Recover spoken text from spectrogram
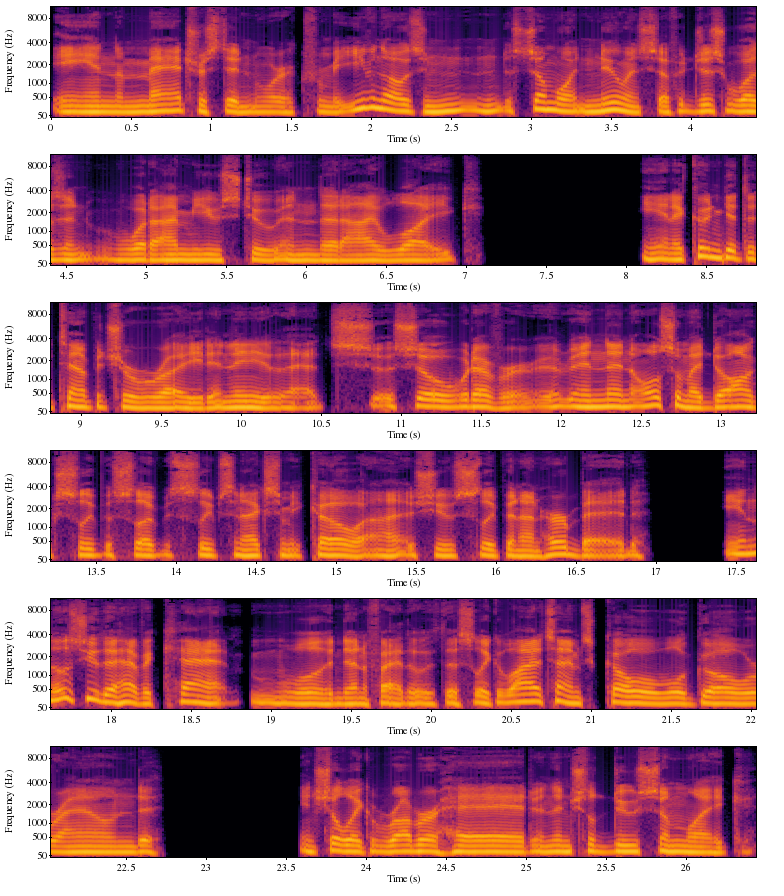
and the mattress didn't work for me. Even though it was n- somewhat new and stuff, it just wasn't what I'm used to and that I like. And I couldn't get the temperature right and any of that. So, so whatever. And then also my dog sleep, sleep, sleeps next to me, Koa. She was sleeping on her bed. And those of you that have a cat will identify with this. Like a lot of times, Koa will go around and she'll like rub her head and then she'll do some like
